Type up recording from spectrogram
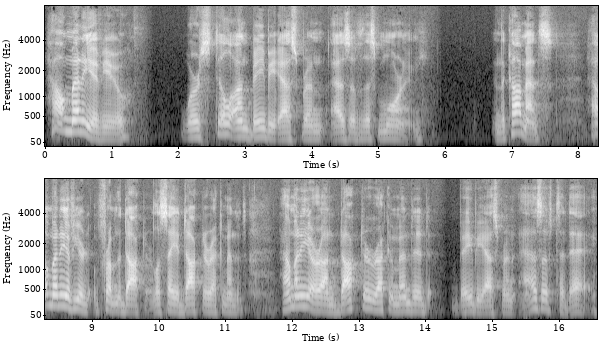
How many of you were still on baby aspirin as of this morning? In the comments, how many of you are from the doctor? Let's say a doctor recommended. How many are on doctor recommended baby aspirin as of today?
